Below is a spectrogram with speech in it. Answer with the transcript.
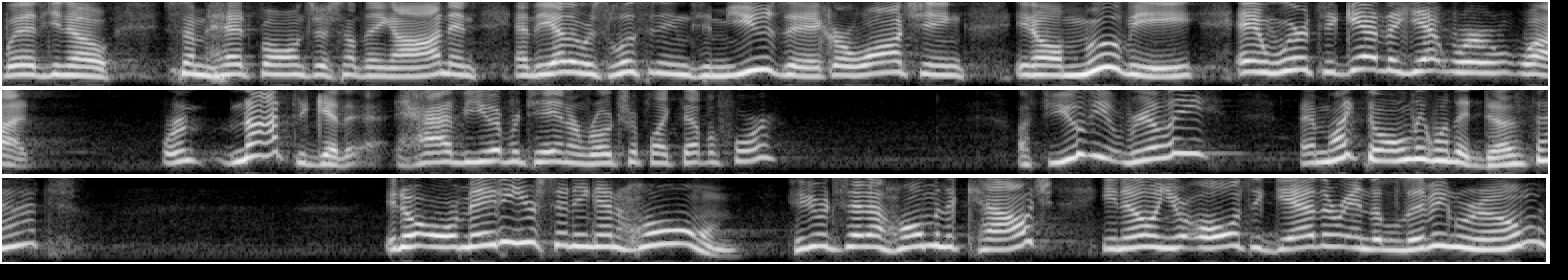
with, you know, some headphones or something on, and, and the other was listening to music or watching, you know, a movie, and we're together, yet we're what? We're not together. Have you ever taken a road trip like that before? A few of you, really? Am like the only one that does that? You know, or maybe you're sitting at home. Have you ever sat at home on the couch, you know, and you're all together in the living room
